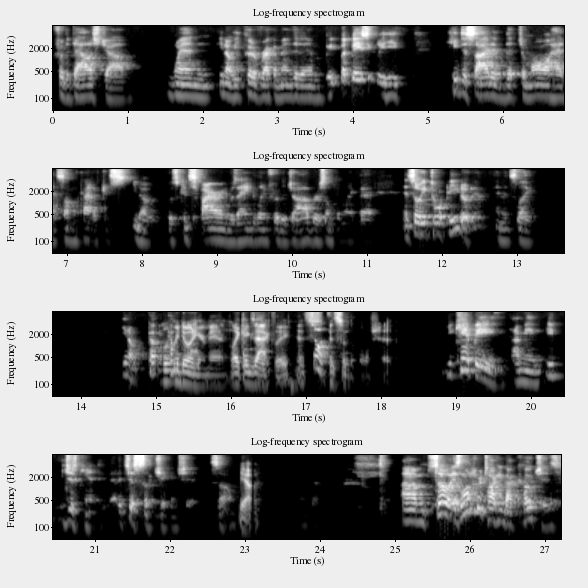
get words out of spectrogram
for the Dallas job, when you know he could have recommended him, but basically he he decided that Jamal had some kind of cons- you know was conspiring, was angling for the job or something like that, and so he torpedoed him. And it's like, you know, come, what are we doing here, man? Like exactly, it's it's some bullshit. You can't be. I mean, you, you just can't do that. It's just so chicken shit. So yeah. Um, so as long as we're talking about coaches,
